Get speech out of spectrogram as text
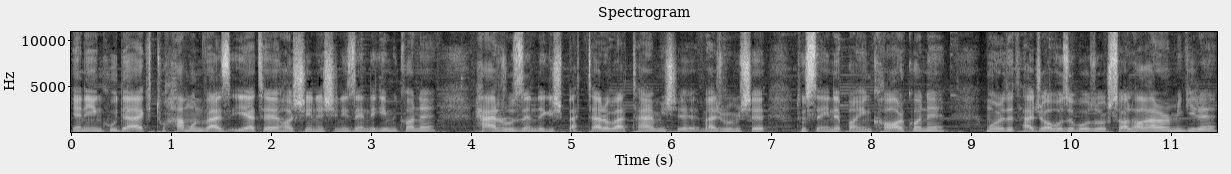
یعنی این کودک تو همون وضعیت حاشیه نشینی زندگی می‌کنه. هر روز زندگیش بدتر و بدتر میشه. مجبور میشه تو سین پایین کار کنه. مورد تجاوز بزرگسالها قرار می‌گیره.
